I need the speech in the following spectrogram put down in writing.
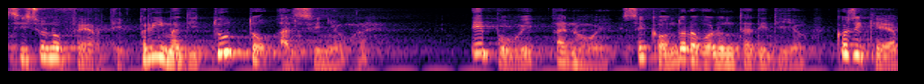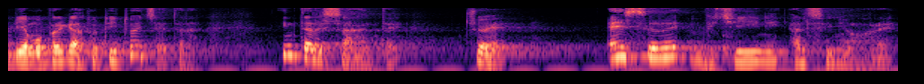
si sono offerti prima di tutto al Signore e poi a noi, secondo la volontà di Dio, così che abbiamo pregato Tito, eccetera. Interessante, cioè essere vicini al Signore,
